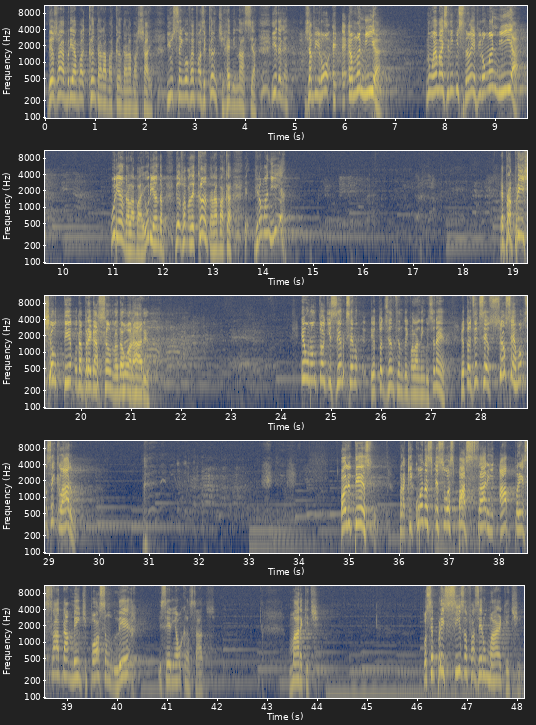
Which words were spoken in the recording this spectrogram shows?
Deus vai abrir a cantarabacandarabaxai. E o Senhor vai fazer cante, reminácia. E já virou, é, é, é mania. Não é mais língua estranha, virou mania. Urianda labai, Urianda. Deus vai fazer canta, rabaca. Virou mania. É para preencher o tempo da pregação, vai dar um horário. Eu não estou dizendo que você não. Eu estou dizendo que você não tem que falar língua estranha. Eu estou dizendo que o seu sermão precisa ser claro. Olha o texto. Para que quando as pessoas passarem apressadamente possam ler e serem alcançados. Marketing. Você precisa fazer o marketing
